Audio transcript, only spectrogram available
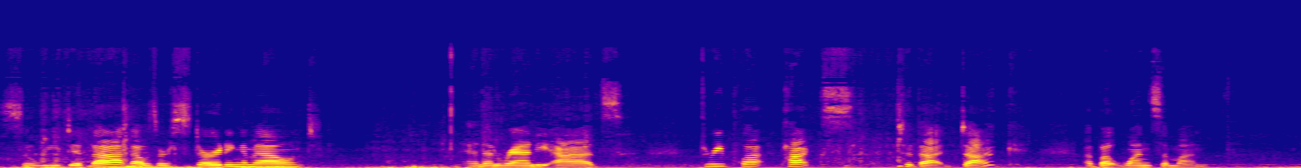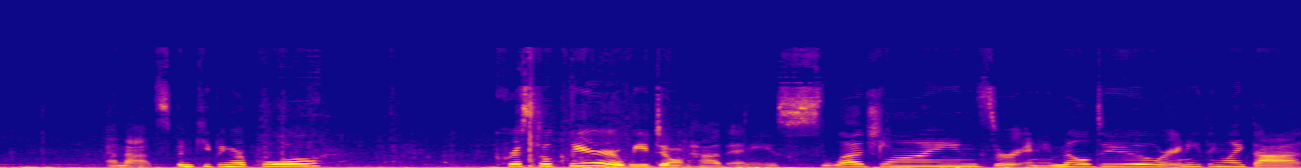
So we did that, that was our starting amount. And then Randy adds three pucks to that duck about once a month. And that's been keeping our pool crystal clear. We don't have any sludge lines or any mildew or anything like that.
